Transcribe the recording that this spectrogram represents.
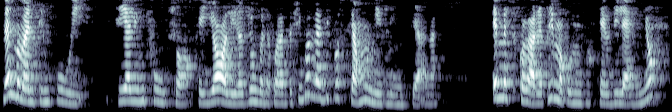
Nel momento in cui sia l'infuso che gli oli raggiungono i 45 gradi possiamo unirli insieme e mescolare prima con un cucchiaio di legno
